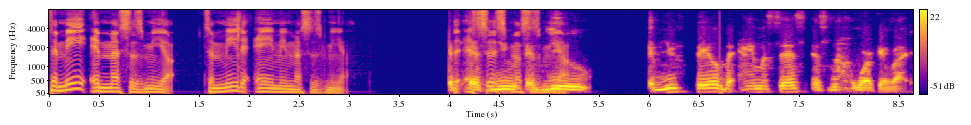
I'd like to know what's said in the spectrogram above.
To me, it messes me up. To me, the aiming messes me up. The if assist you messes if me up. you if you feel the aim assist, it's not working right.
